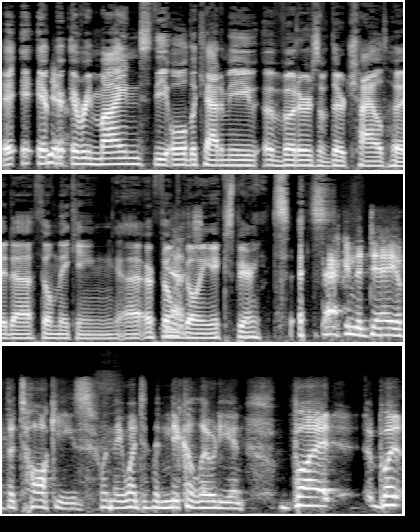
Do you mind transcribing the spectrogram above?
It it, it, yeah. it reminds the old Academy voters of their childhood uh, filmmaking uh, or film yes. going experiences. Back in the day of the talkies when they went to the Nickelodeon, but but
